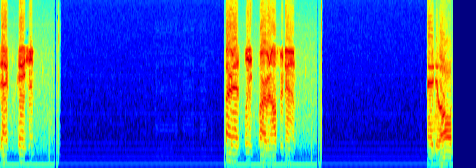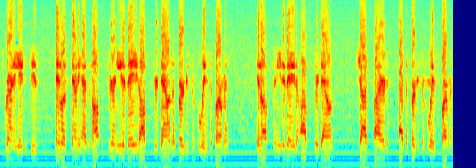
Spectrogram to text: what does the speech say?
Exact location. Fire Police Department, officer down. To all surrounding agencies. St. Louis County has an officer in need of aid, officer down, the Ferguson Police Department. An officer in need of aid, officer down. Shots fired at the Ferguson Police Department.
